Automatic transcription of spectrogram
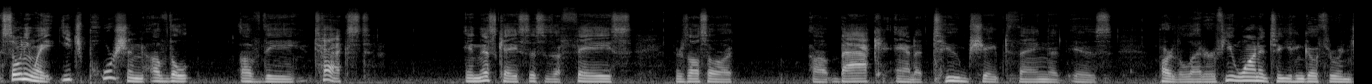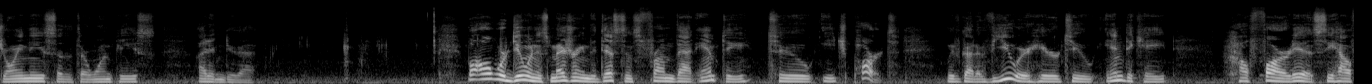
so anyway, each portion of the of the text, in this case, this is a face. There's also a, a back and a tube-shaped thing that is part of the letter. If you wanted to, you can go through and join these so that they're one piece. I didn't do that. But all we're doing is measuring the distance from that empty to each part. We've got a viewer here to indicate how far it is. See how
